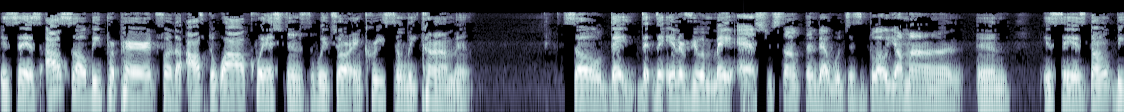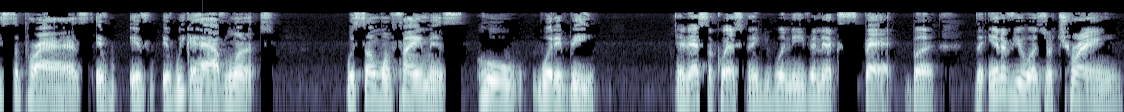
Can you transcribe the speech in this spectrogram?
It says also be prepared for the off the wall questions, which are increasingly common. So they the, the interviewer may ask you something that will just blow your mind, and it says don't be surprised if if if we could have lunch with someone famous, who would it be? And that's a question you wouldn't even expect, but the interviewers are trained.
